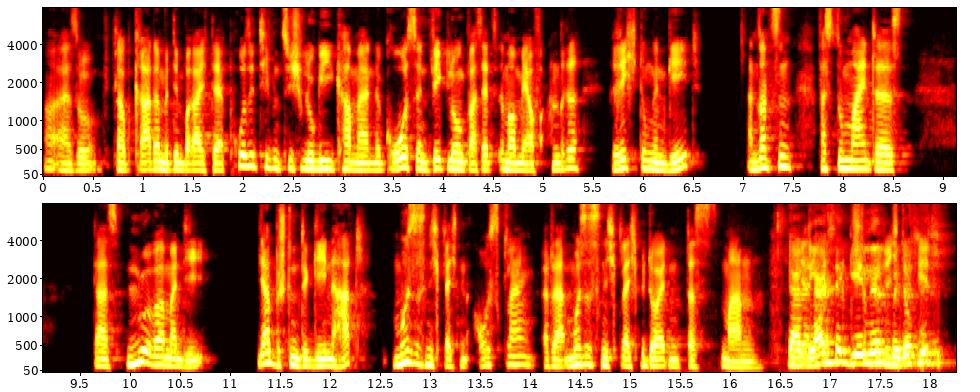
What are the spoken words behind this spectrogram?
Also ich glaube, gerade mit dem Bereich der positiven Psychologie kam eine große Entwicklung, was jetzt immer mehr auf andere Richtungen geht. Ansonsten, was du meintest, dass nur weil man die ja bestimmte Gene hat, muss es nicht gleich ein Ausklang oder muss es nicht gleich bedeuten, dass man ja, ja gleiche Gene bedeutet.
